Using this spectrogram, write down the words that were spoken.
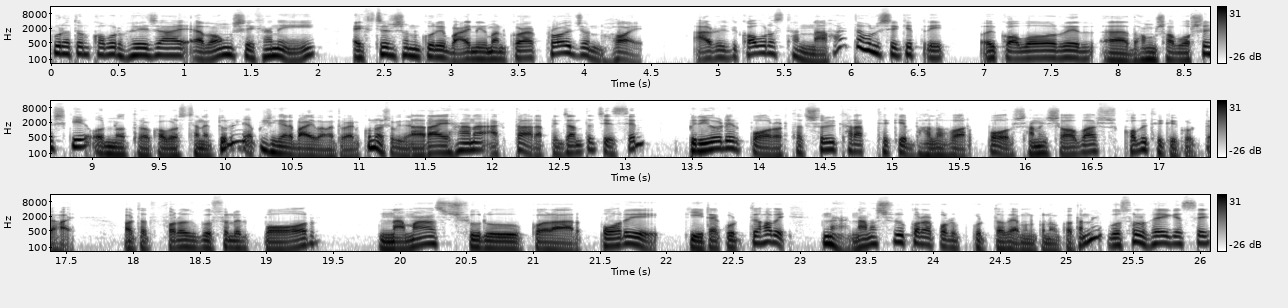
পুরাতন কবর হয়ে যায় এবং সেখানে এক্সটেনশন করে বাড়ি নির্মাণ করার প্রয়োজন হয়, আর যদি কবরস্থান না হয়, তাহলে সেক্ষেত্রে ওই কবরের ধ্বংসাবশেষকে অন্যত্র কবরস্থানে তুলে নিয়ে আপনি সেখানে বাড়ি বানাতে পারেন। কোনো অসুবিধা। রায়হানা আক্তার, আপনি জানতে চেয়েছেন, পিরিয়ডের পর, অর্থাৎ শরীর খারাপ থেকে ভালো হওয়ার পর, স্বামী সহবাস কবে থেকে করতে হয়? অর্থাৎ ফরজ গোসলের পর নামাজ শুরু করার পরে কি এটা করতে হবে? না, নামাজ শুরু করার পর করতে হবে এমন কোনো কথা নেই। গোসল হয়ে গেছে,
